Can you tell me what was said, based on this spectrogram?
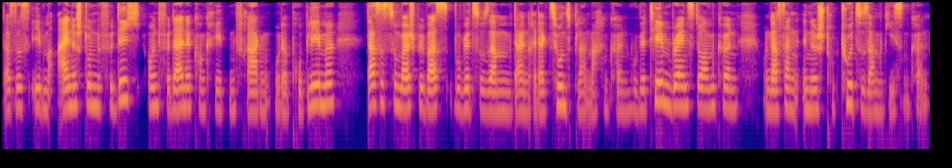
Das ist eben eine Stunde für dich und für deine konkreten Fragen oder Probleme. Das ist zum Beispiel was, wo wir zusammen deinen Redaktionsplan machen können, wo wir Themen brainstormen können und das dann in eine Struktur zusammengießen können.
